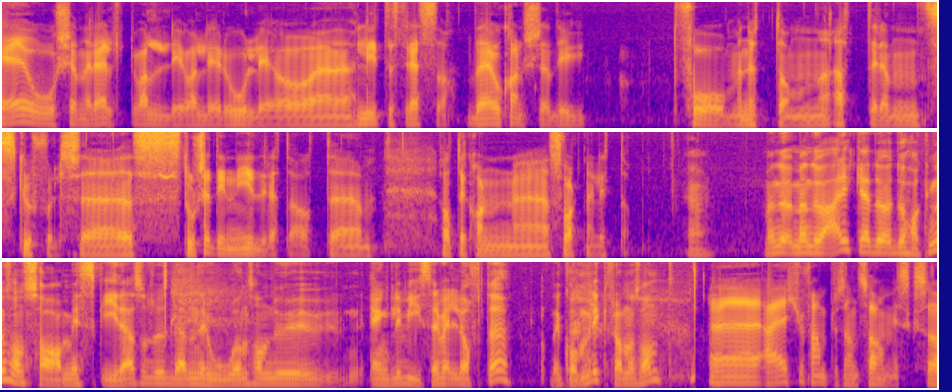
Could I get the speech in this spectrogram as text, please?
er jo generelt veldig, veldig rolig og eh, lite stressa. Det er jo kanskje de få minuttene etter en skuffelse, stort sett innen idrett, at, eh, at det kan eh, svartne litt. da. Ja. Men, du, men du er ikke du, du har ikke noe sånn samisk i deg, så du, den roen som du egentlig viser veldig ofte, det kommer ikke fra noe sånt? Eh, jeg er 25% samisk, så,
